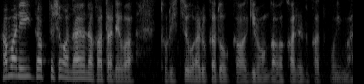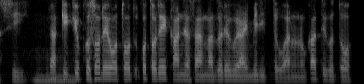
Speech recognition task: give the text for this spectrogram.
あまり合併症がないような方では、取る必要があるかどうかは議論が分かれるかと思いますし、結局それを取ることで患者さんがどれぐらいメリットがあるのかということを、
